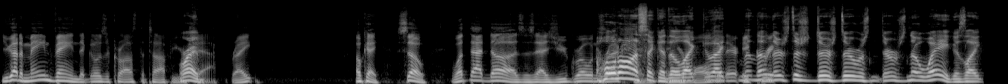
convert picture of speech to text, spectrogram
You got a main vein that goes across the top of your Right. shaft, right? Okay, so what that does is as you grow Hold on a second though. Like, like there, no, crea- there's, there's, there's, there was, there was no way because like,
